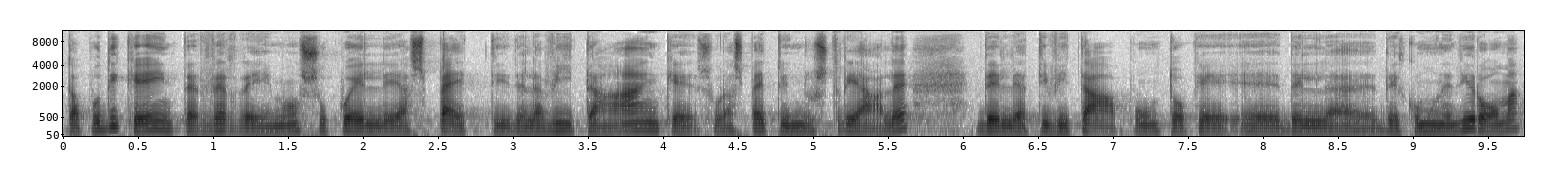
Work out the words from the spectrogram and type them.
dopodiché interverremo su quegli aspetti della vita, anche sull'aspetto industriale, delle attività appunto che, eh, del, del Comune di Roma,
